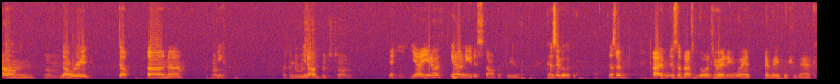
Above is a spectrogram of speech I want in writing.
Um, Um, no worry. Don't. Uh, no. no. you- I can do a stupid turn. Yeah, yeah, you don't you don't need to stop if you, cause it, cause I'm I'm just about to go into it anyway. I may push you back.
